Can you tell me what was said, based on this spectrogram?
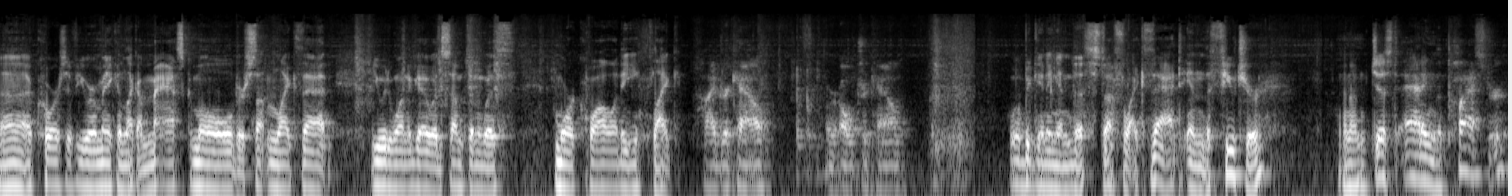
Uh, of course, if you were making like a mask mold or something like that, you would want to go with something with more quality, like Hydrocal or Ultracal. We'll be getting into stuff like that in the future. And I'm just adding the plaster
